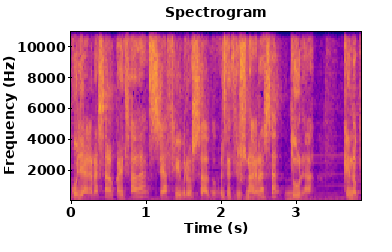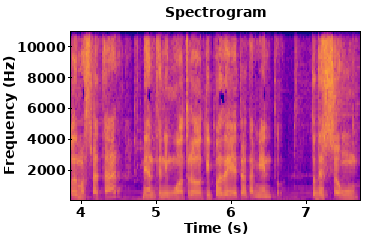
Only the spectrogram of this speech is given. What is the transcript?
cuya grasa localizada se ha fibrosado, es decir, es una grasa dura que no podemos tratar mediante ningún otro tipo de tratamiento. Entonces, son-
